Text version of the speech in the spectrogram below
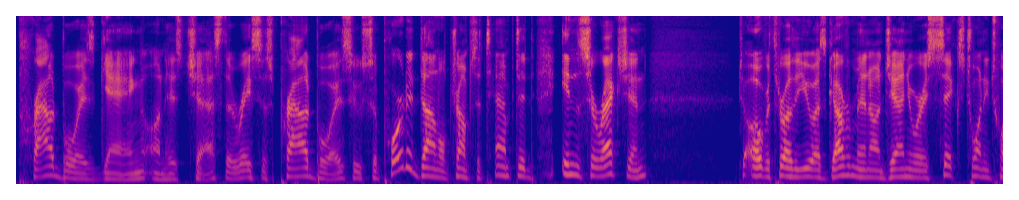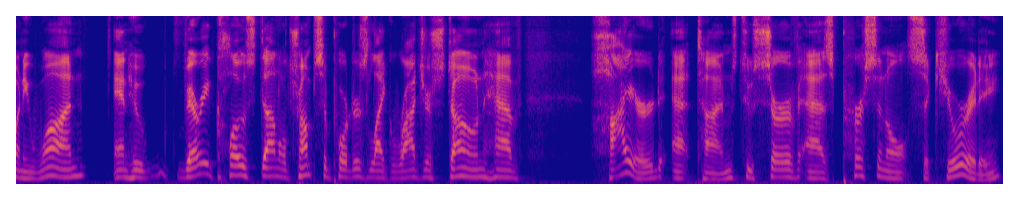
Proud Boys gang on his chest. The racist Proud Boys who supported Donald Trump's attempted insurrection to overthrow the U.S. government on January 6, 2021 and who very close Donald Trump supporters like Roger Stone have hired at times to serve as personal security.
